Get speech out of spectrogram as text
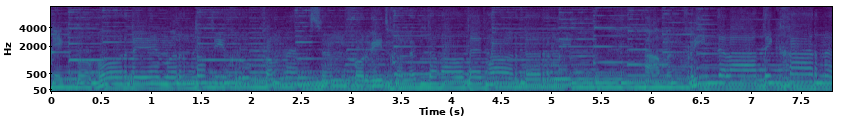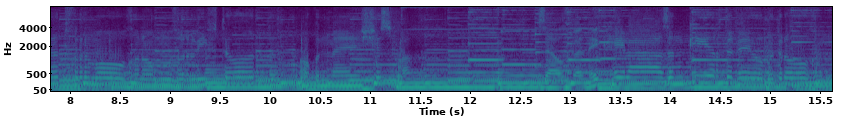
Ik behoorde immer tot die groep van mensen, voor wie het geluk toch altijd harder liep. Aan mijn vrienden laat ik gaarne het vermogen om verliefd te worden op een meisjeslag. Zelf ben ik helaas een keer te veel bedrogen,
